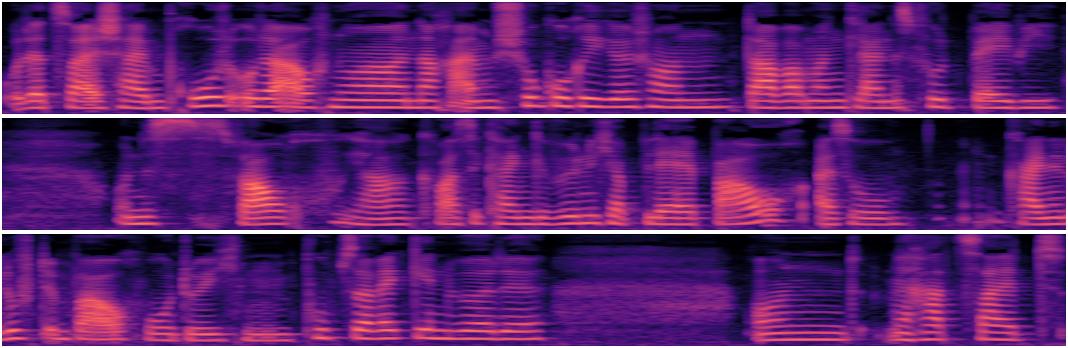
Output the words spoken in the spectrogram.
oder zwei Scheiben Brot oder auch nur nach einem Schokoriegel schon, da war mein kleines Food Baby. Und es war auch ja quasi kein gewöhnlicher Blähbauch, also keine Luft im Bauch, wodurch ein Pupser weggehen würde. Und mir hat seit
